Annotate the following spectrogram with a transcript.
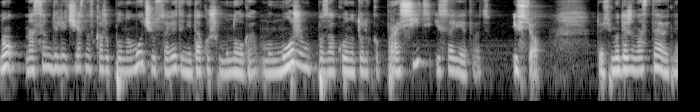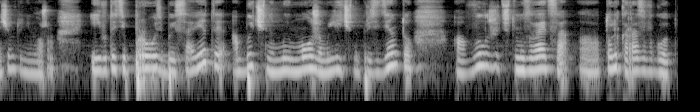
Ну, на самом деле, честно скажу, полномочий у совета не так уж много. Мы можем по закону только просить и советовать. И все. То есть мы даже настаивать на чем-то не можем. И вот эти просьбы и советы обычно мы можем лично президенту а, выложить, что называется, а, только раз в год.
